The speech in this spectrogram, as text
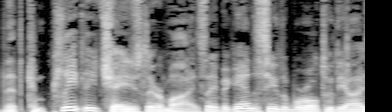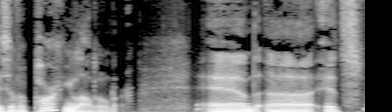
that completely changed their minds. They began to see the world through the eyes of a parking lot owner. And uh, it's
